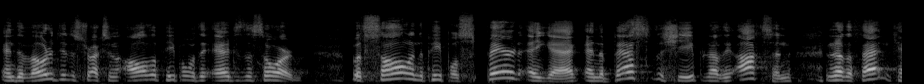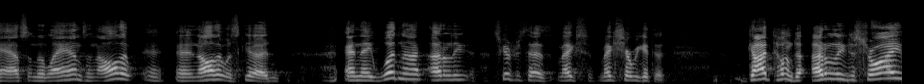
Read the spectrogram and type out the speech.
and devoted to destruction all the people with the edge of the sword. But Saul and the people spared Agag and the best of the sheep and of the oxen and of the fattened calves and the lambs and all that and all that was good, and they would not utterly Scripture says, make, make sure we get this. God told him to utterly destroy,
